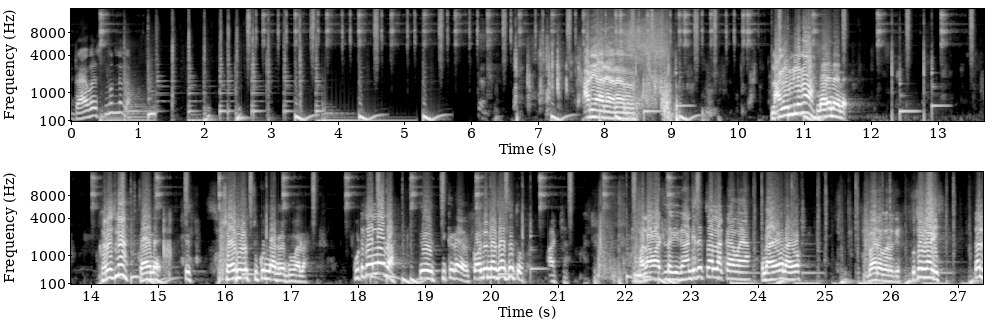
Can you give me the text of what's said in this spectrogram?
ड्रायव्हर समजलं का? अरे अरे अरे अरे. लागलं बिगलं का? नाही नाही नाही. खरंच ना? नाही नाही. सॉरी चुकून लागलं तुम्हाला. कुठं चालला होता? ते तिकडे कॉलेजला जात होतो. अच्छा. मला वाटलं की गाडीतच चालला काय माया? नाही हो नाही हो. बरं बरं घे. उचल गाडी. चल.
